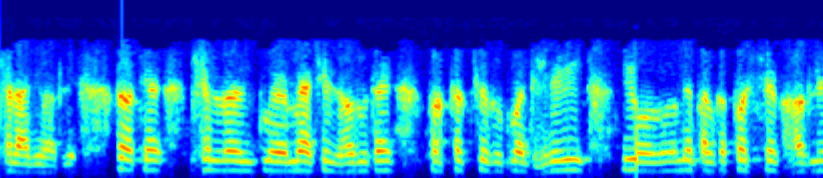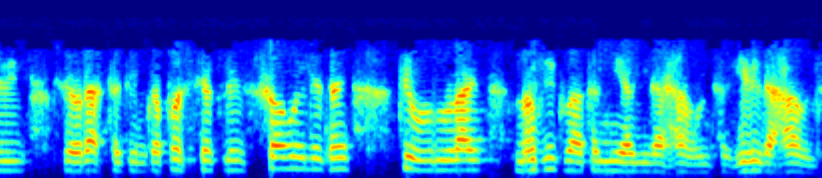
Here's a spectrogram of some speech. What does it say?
खेलाडीहरूले। र त्यहाँ खेल म्याचेसहरू चाहिँ प्रत्यक्ष रूपमा धेरै यो नेपालका प्रशिक्षकहरूले राष्ट्रिय टिमका प्रशिक्षकले सबैले चाहिँ त्योलाई नजिकबाट निहालिरहेका हुन्छ हेरिरहेका हुन्छ।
